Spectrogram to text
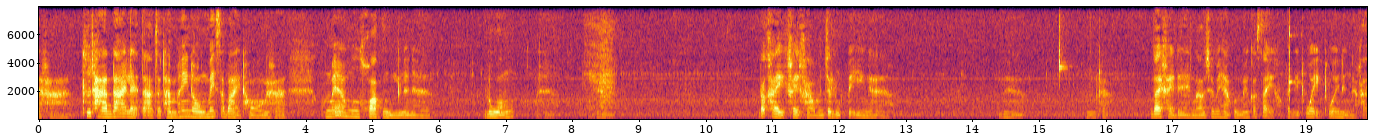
นะคะ คือทานได้แหละ แต่อาจจะทำให้น้องไม่สบายท้องนะคะ คุณแม่เอามือควักอย่างนี้เลยนะคะล้วงนะคะนะคะ แล้วไข่ไข่ขาวมันจะหลุดไปเองนะคะนะคะนี่ค่ะได้ไข่แดงแล้วใช่ไหมคะคุณแม่ก็ใส่เข้าไปในถ้วยอีกถ้วยหนึ่งนะคะ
